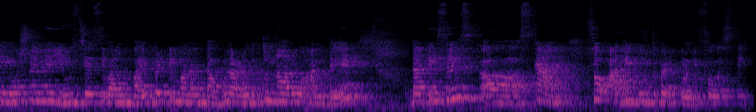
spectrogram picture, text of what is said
ఎమోషన్ అయినా యూజ్ చేసి వాళ్ళని భయపెట్టి మనం డబ్బులు అడుగుతున్నారు అంటే that is is scam so అది గుర్తుపెట్టుకోండి ఫస్ట్ థింగ్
